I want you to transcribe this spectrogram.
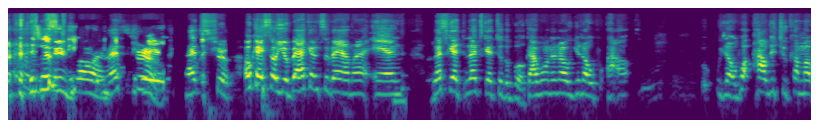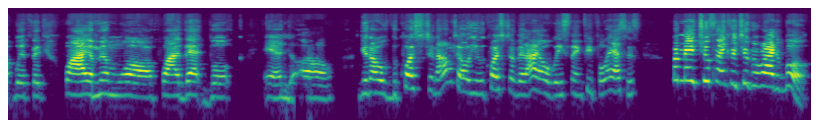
It's just keep going." That's true. That's true. Okay, so you're back in Savannah, and mm-hmm. let's get let's get to the book. I want to know, you know, how you know, what, how did you come up with it? Why a memoir? Why that book? And uh, you know, the question I'll tell you, the question that I always think people ask is, what made you think that you could write a book?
